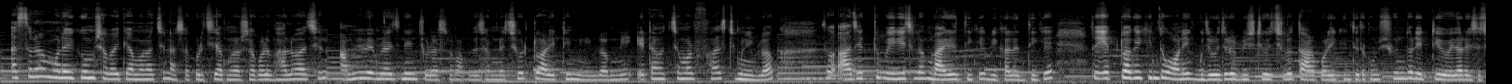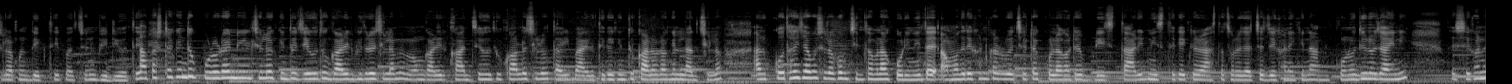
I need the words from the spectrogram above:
আসসালামু আলাইকুম, সবাই কেমন আছেন? আশা করছি আপনারা সকলে ভালো আছেন। আমি বেমরাজনীন চলে আসলাম আপনাদের সামনে ছোট্ট আরেকটি মিনি ব্লগ নিয়ে। এটা হচ্ছে আমার ফার্স্ট মিনি ব্লগ তো আজ একটু বেরিয়েছিলাম বাইরের দিকে, বিকালের দিকে। তো একটু আগে কিন্তু অনেক জোরে জোরে বৃষ্টি হচ্ছিল তারপরে কিন্তু এরকম সুন্দর একটি ওয়েদার এসেছিল, আপনারা দেখতেই পাচ্ছেন ভিডিওতে। আকাশটা কিন্তু পুরোটাই নীল ছিল, কিন্তু যেহেতু গাড়ির ভিতরে ছিলাম এবং গাড়ির কাজ যেহেতু কালো ছিল, তাই বাইরে থেকে কিন্তু কালো রঙের লাগছিল। আর কোথায় যাব সেরকম চিন্তা ভাবনা করিনি, তাই আমাদের এখানকার রয়েছে একটা কোলাঘাটের ব্রিজ তারই নিচ থেকে একটা রাস্তা চলে যাচ্ছে, যেখানে কিনা আমি কোনোদিনও যাইনি। তাই সেখানে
